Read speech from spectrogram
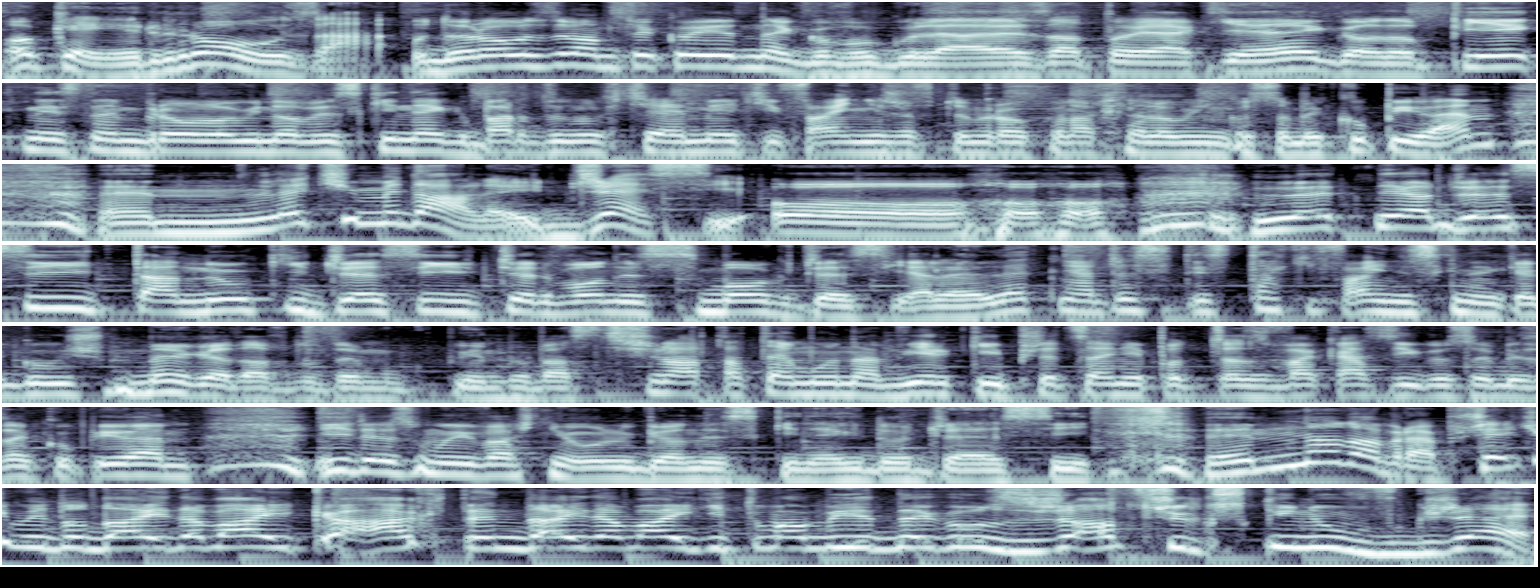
Okej, Rosa. Do Rosy mam tylko jednego w ogóle, ale za to jakiego. No piękny jest ten Brawlowinowy skinek, bardzo go chciałem mieć i fajnie, że w tym roku na Halloween go sobie kupiłem. Em, lecimy dalej. Jessie. O, letnia Jessie, Tanuki Jessie i czerwony smog Jessie, ale letnia Jessie to jest taki fajny skinek, ja go już mega dawno temu kupiłem, chyba z 3 lata temu na wielkiej przecenie podczas wakacji go sobie zakupiłem i to jest mój właśnie ulubiony skinek do Jessie. Em, no dobra, przejdźmy do Dynamike'a. Ach, ten Dynamike, tu mamy jednego z rzadszych skinów w grze,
